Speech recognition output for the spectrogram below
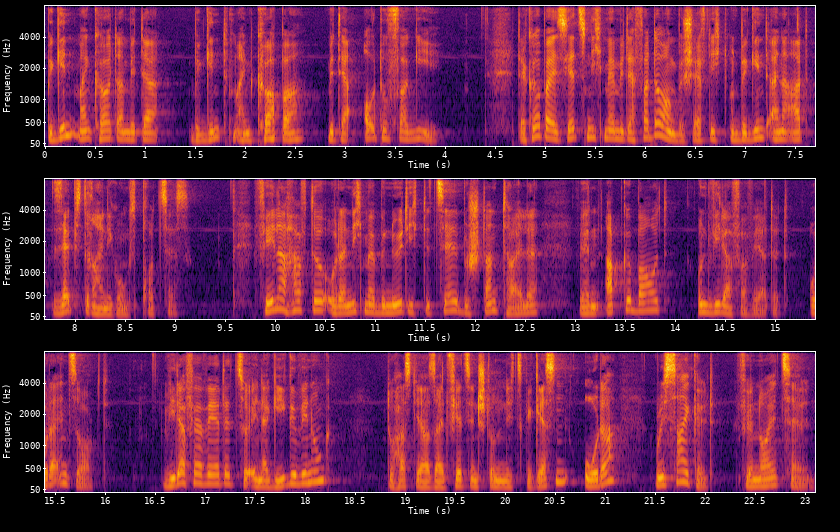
beginnt mein Körper mit der, beginnt mein Körper mit der Autophagie. Der Körper ist jetzt nicht mehr mit der Verdauung beschäftigt und beginnt eine Art Selbstreinigungsprozess. Fehlerhafte oder nicht mehr benötigte Zellbestandteile werden abgebaut und wiederverwertet oder entsorgt. Wiederverwertet zur Energiegewinnung, du hast ja seit 14 Stunden nichts gegessen, oder recycelt für neue Zellen.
